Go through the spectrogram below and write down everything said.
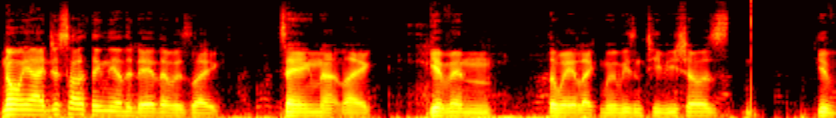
no, yeah, I just saw a thing the other day that was like saying that like, given the way like movies and TV shows give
